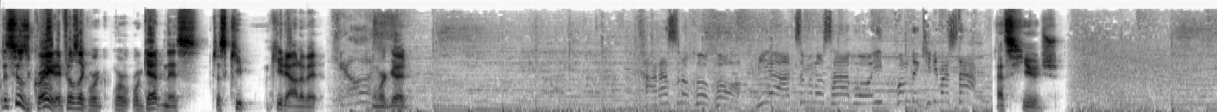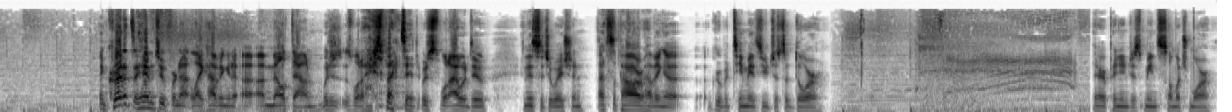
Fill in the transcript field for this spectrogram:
This feels great. It feels like we're, we're, we're getting this. Just keep keep out of it, and we're good. That's huge. And credit to him too for not like having a, a meltdown, which is, is, what I expected, which is what I would do in this situation. That's the power of having a, a group of teammates you just adore. Their opinion just means so much more.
